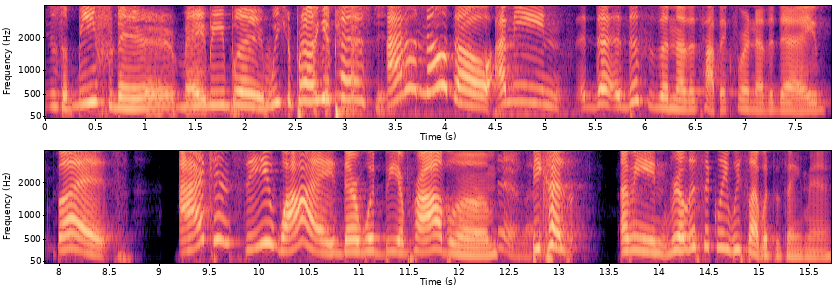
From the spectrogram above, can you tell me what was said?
there's a beef there, maybe, but we could probably get past it. I don't know though. I mean, th- this is another topic for another day, but I can see why there would be a problem Yeah, like- because I mean, realistically, we slept with the same man.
